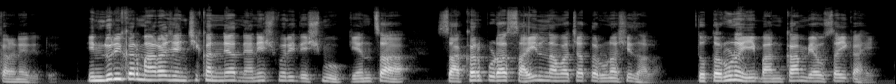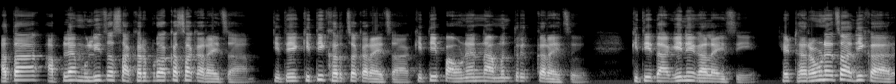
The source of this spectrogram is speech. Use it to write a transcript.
करण्यात येतोय. इंदुरीकर महाराज यांची कन्या ज्ञानेश्वरी देशमुख यांचा साखरपुडा साहिल नावाच्या तरुणाशी झाला. तो तरुणही बांधकाम व्यावसायिक आहे. आता आपल्या मुलीचा साखरपुडा कसा करायचा? तिथे किती खर्च करायचा? किती पाहुण्यांना आमंत्रित करायचं? किती दागिने घालायचे? हे ठरवण्याचा अधिकार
